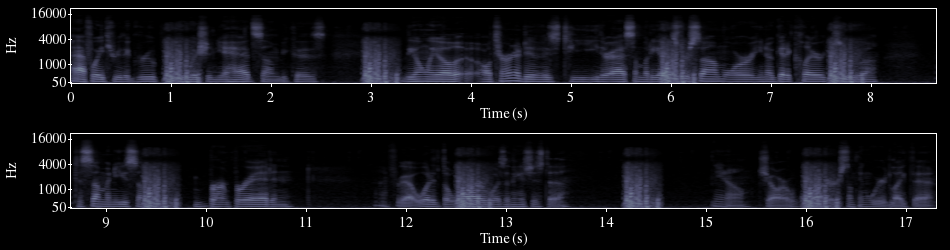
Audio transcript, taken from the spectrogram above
halfway through the group and you wishing you had some because the only alternative is to either ask somebody else for some or you know get a cleric to uh, to summon you some burnt bread and I forgot what it, the water was. I think it's just a you know jar of water or something weird like that.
